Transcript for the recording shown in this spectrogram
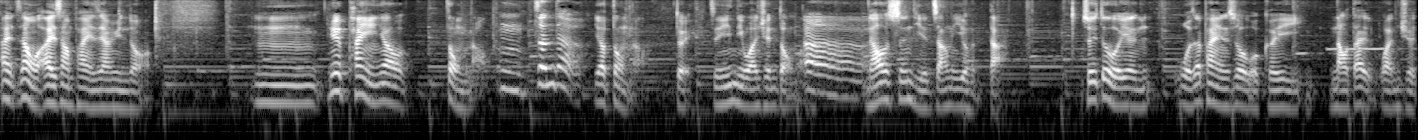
爱让我爱上攀岩这项运动，嗯，因为攀岩要动脑，嗯，真的。要动脑。对，子怡你完全懂嘛？嗯。然后身体的张力又很大，所以对我而言，我在攀岩的时候，我可以脑袋完全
